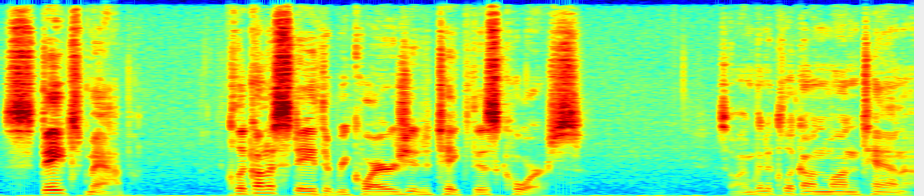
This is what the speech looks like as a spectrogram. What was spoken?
States map. Click on a state that requires you to take this course. So I'm going to click on Montana.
